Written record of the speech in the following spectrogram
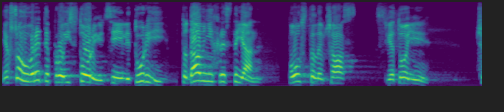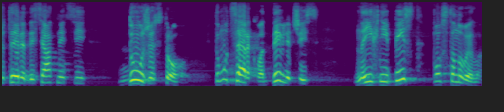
Якщо говорити про історію цієї літургії, то давні християни постили в час святої Чотиридесятниці дуже строго. Тому церква, дивлячись на їхній піст, постановила.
